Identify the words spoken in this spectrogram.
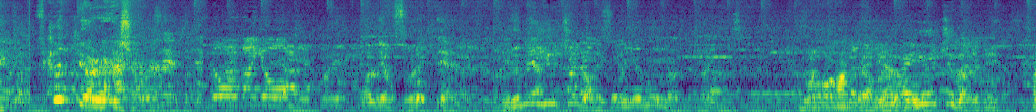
ー。作ってやるでしょ動画用でもそれって有名 YouTuber はそうい。うもんなんじゃない。んですか俺わかんない。よ有名 YouTuber じゃねえ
